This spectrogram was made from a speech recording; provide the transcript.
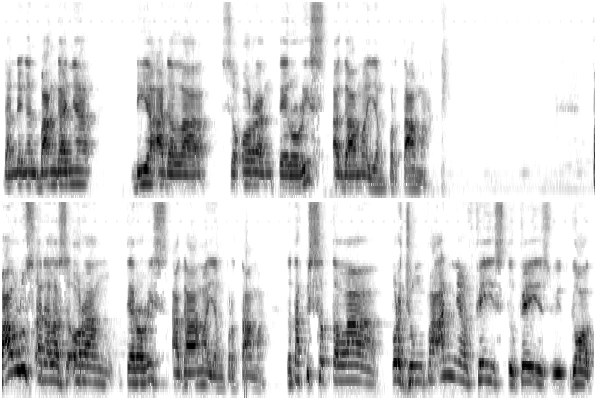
Dan dengan bangganya dia adalah seorang teroris agama yang pertama. Paulus adalah seorang teroris agama yang pertama. Tetapi setelah perjumpaannya face to face with God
